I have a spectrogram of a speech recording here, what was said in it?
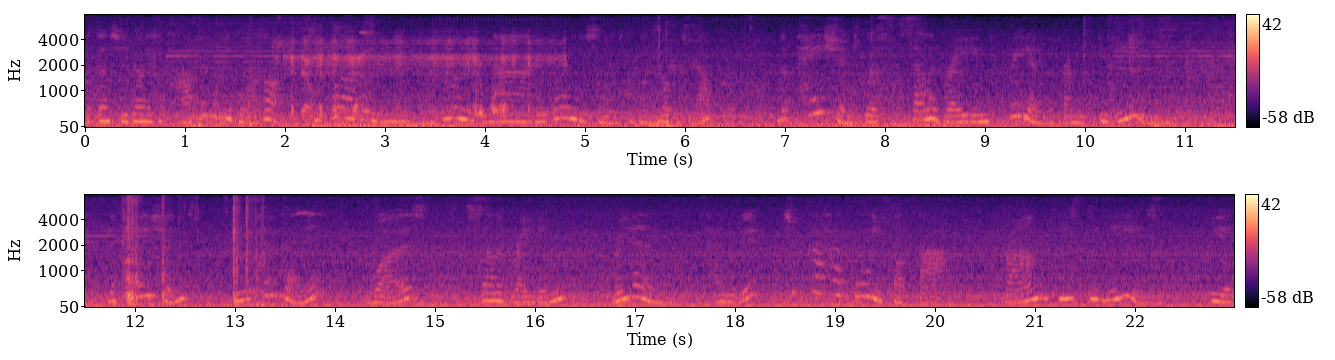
어떤 질병에서 다 회복이 되어서 기뻐하고 있는 부모님이나를 떠올리시면 한번 들어보세요. The patient was celebrating freedom from his disease. The patient, 그 환자는 was celebrating freedom, 자유를 축하하고 있었다. From his disease, 그의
